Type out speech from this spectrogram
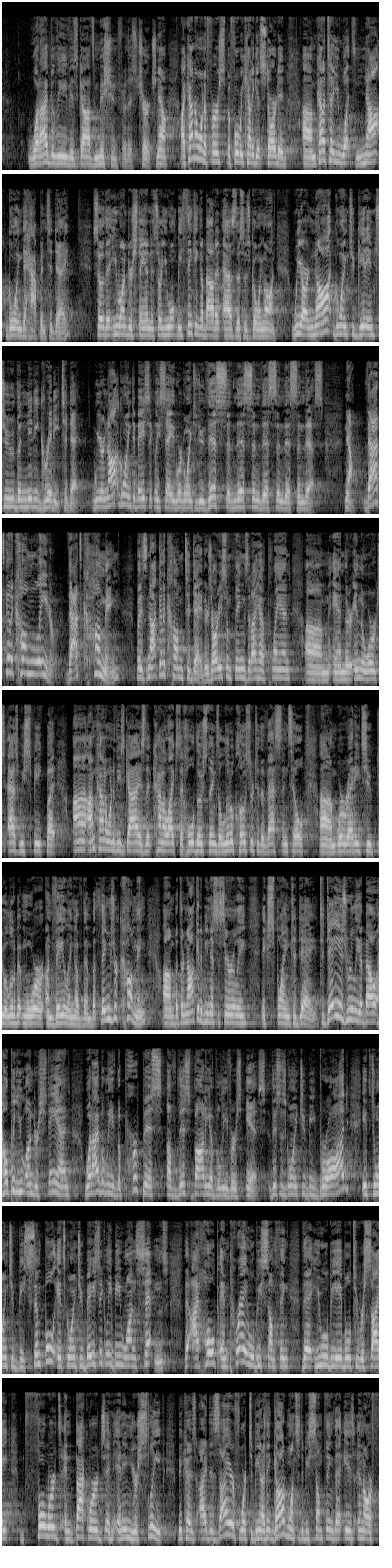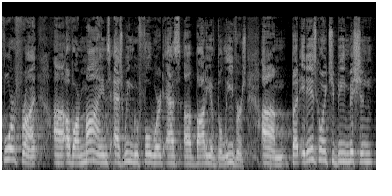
what I believe is God's mission for this church. Now, I kind of want to first, before we kind of get started, um, kind of tell you what's not going to happen today so that you understand and so you won't be thinking about it as this is going on. We are not going to get into the nitty gritty today. We are not going to basically say we're going to do this and this and this and this and this. Now, that's going to come later. That's coming but it's not going to come today. There's already some things that I have planned um, and that are in the works as we speak, but I'm kind of one of these guys that kind of likes to hold those things a little closer to the vest until um, we're ready to do a little bit more unveiling of them. But things are coming, um, but they're not going to be necessarily explained today. Today is really about helping you understand what I believe the purpose of this body of believers is. This is going to be broad, it's going to be simple, it's going to basically be one sentence that I hope and pray will be something that you will be able to recite forwards and backwards and, and in your sleep because I desire for it to be, and I think God wants it to be something that is in our forefront uh, of our minds as we move forward as a body of believers. Um, but it is going to be mission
